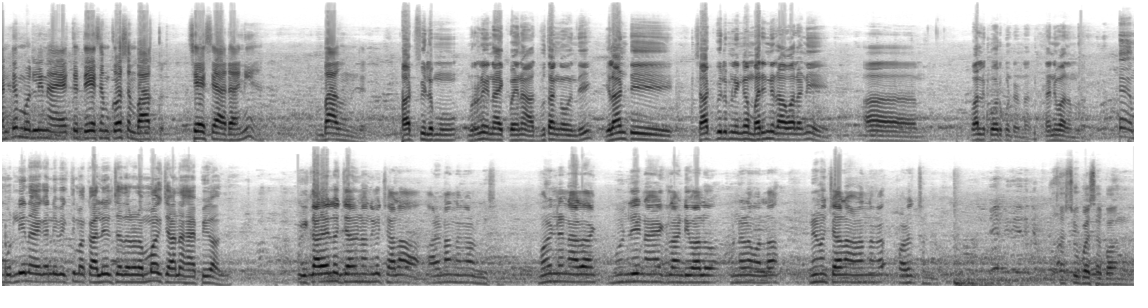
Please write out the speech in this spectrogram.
అంటే మురళీ నాయక్ దేశం కోసం బాగా చేశాడని బాగుంది. షార్ట్ ఫిల్ము మురళీ నాయక్ పైన అద్భుతంగా ఉంది. ఇలాంటి షార్ట్ ఫిల్మ్లు ఇంకా మరిన్ని రావాలని వాళ్ళు కోరుకుంటున్నారు. ధన్యవాదములు. మురళీ నాయక్ అనే వ్యక్తి మా కాలేజీలో చదవడం మాకు చాలా హ్యాపీగా ఉంది. ఈ కాలేజీలో చదివినందుకు చాలా ఆనందంగా అనిపిస్తుంది మురళీ నాయక్ మురళీ నాయక్ లాంటి వాళ్ళు ఉండడం వల్ల నేను చాలా ఆనందంగా పడుతున్నాను. సూపర్ సార్ బాగుంది.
